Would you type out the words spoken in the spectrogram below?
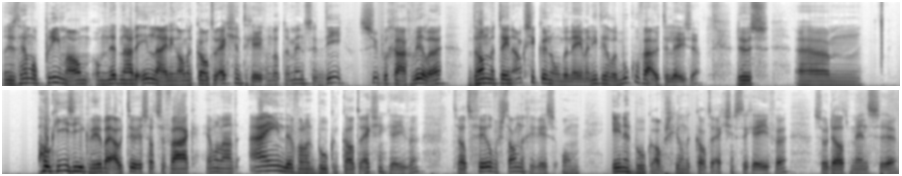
dan is het helemaal prima om, om net na de inleiding al een call to action te geven. Omdat de mensen die super graag willen, dan meteen actie kunnen ondernemen en niet heel het boek hoeven uit te lezen. Dus um, ook hier zie ik weer bij auteurs dat ze vaak helemaal aan het einde van het boek een call to action geven. Terwijl het veel verstandiger is om in het boek al verschillende call to actions te geven, zodat mensen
